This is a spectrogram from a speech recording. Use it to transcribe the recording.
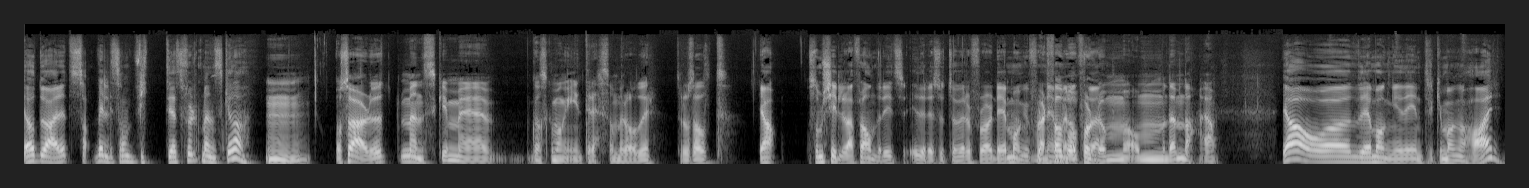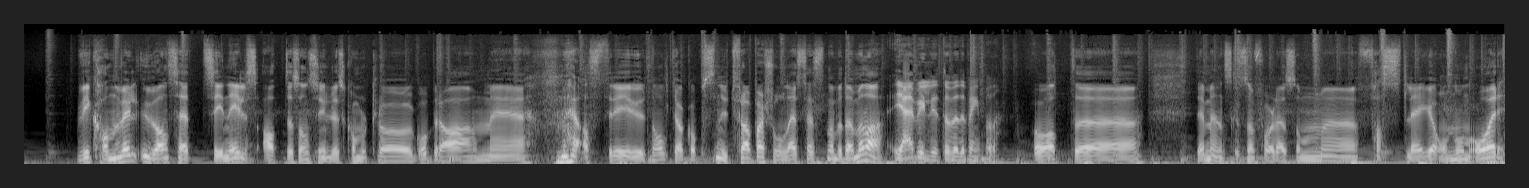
Ja, du er et veldig samvittighetsfullt menneske, da. Mm. Og så er du et menneske med ganske mange interesseområder, tross alt. Ja, som skiller deg fra andre idretts- idrettsutøvere, for det er det mange I hvert fall fornemmer. vår fordom om dem, da. Ja. Ja, og det, mange, det inntrykket mange har. Vi kan vel uansett si, Nils, at det sannsynligvis kommer til å gå bra med, med Astrid Urenholt Jacobsen, ut fra personlighetstesten å bedømme, da. Jeg er villig til å vedde penger på det. Og at uh, det mennesket som får deg som uh, fastlege om noen år,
